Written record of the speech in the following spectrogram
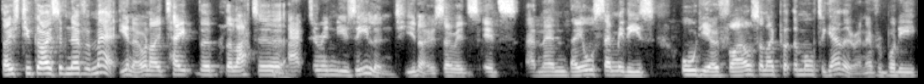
Those two guys have never met, you know, and I taped the the latter mm. actor in New Zealand, you know. So it's it's, and then they all send me these audio files, and I put them all together, and everybody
